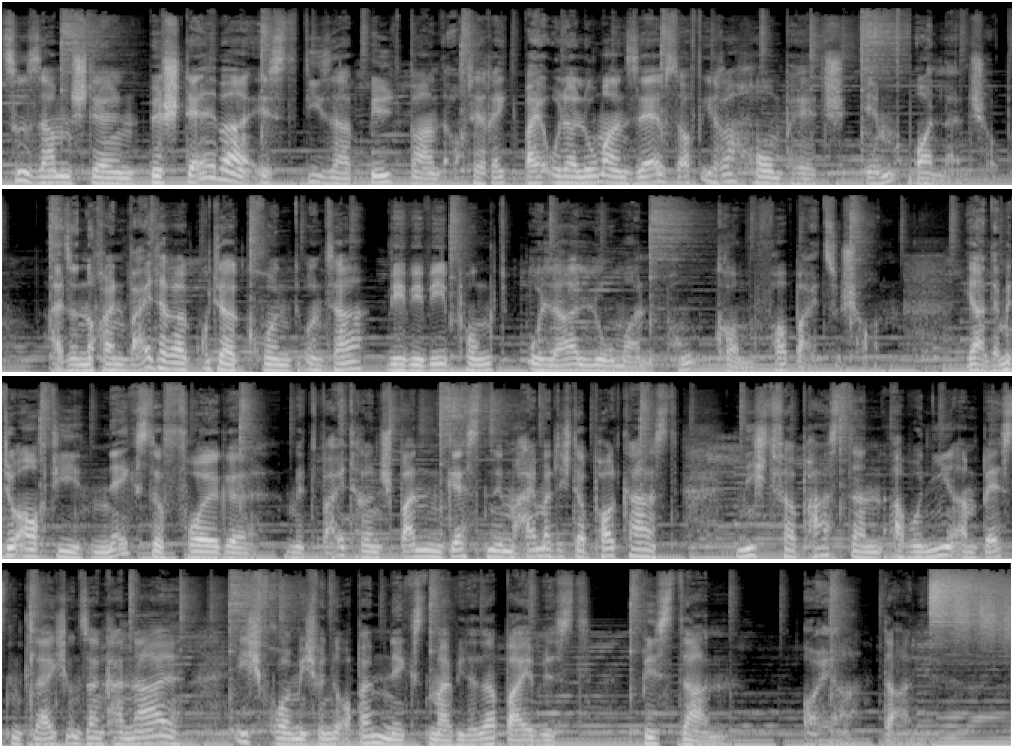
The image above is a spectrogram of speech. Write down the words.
zusammenstellen. Bestellbar ist dieser Bildband auch direkt bei Ulla Lohmann selbst auf ihrer Homepage im Onlineshop. Also noch ein weiterer guter Grund unter www.ullalohmann.com vorbeizuschauen. Ja, damit du auch die nächste Folge mit weiteren spannenden Gästen im Heimatlichter Podcast nicht verpasst, dann abonniere am besten gleich unseren Kanal. Ich freue mich, wenn du auch beim nächsten Mal wieder dabei bist. Bis dann, euer Daniel.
